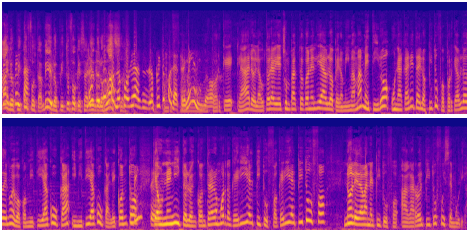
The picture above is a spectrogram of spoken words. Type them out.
Ah, y los pitufos también, los pitufos que Los salían de los vasos. no podías, los pitufos era tremendo. Porque, claro, el autor había hecho un pacto con el diablo, pero mi mamá me tiró una careta de los pitufos porque habló de nuevo con mi tía Cuca y mi tía Cuca le contó ¿Viste? que a un nenito lo encontraron muerto, quería el pitufo, quería el pitufo, no le daban el pitufo, agarró el pitufo y se murió.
